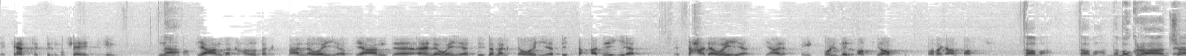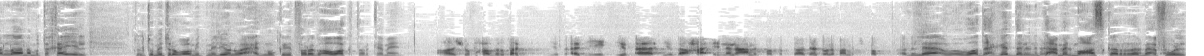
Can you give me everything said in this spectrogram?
لكافة المشاهدين. نعم. في عندك حضرتك اسماعيلاويه في عند أهلاوية في زملكاوية في اتحادية اتحادوية يعني في كل الأطياف بتتفرج على الماتش. طبعا طبعا. ده بكرة إن شاء الله أنا متخيل 300 400 مليون واحد ممكن يتفرجوا أو أكتر كمان. هشوف حضرتك يبقى دي يبقى يبقى حق إن أنا أعمل فترة إعداد ولا ما أعملش فترة إعداد لا واضح جدا إن أنت عامل معسكر مقفول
